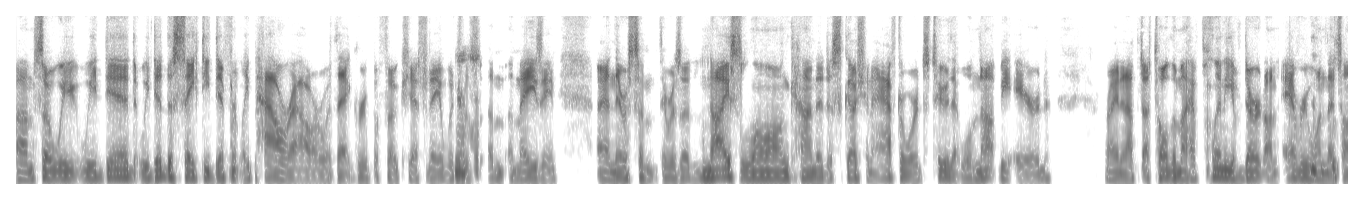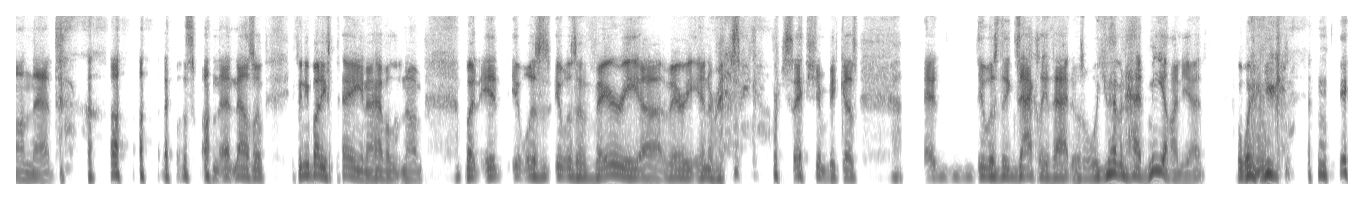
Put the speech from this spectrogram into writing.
Um, so we we did we did the safety differently power hour with that group of folks yesterday, which was amazing. And there was some there was a nice long kind of discussion afterwards too that will not be aired. Right, and I, I told them I have plenty of dirt on everyone that's on that that was on that now. So if anybody's paying, I have a no. But it it was it was a very uh very interesting conversation because it, it was exactly that. It was well, you haven't had me on yet. When are you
